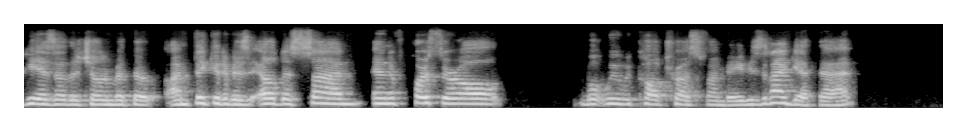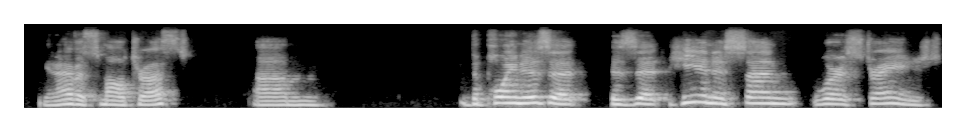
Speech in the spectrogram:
He has other children, but the, I'm thinking of his eldest son. And of course, they're all what we would call trust fund babies. And I get that. You know, I have a small trust. Um, the point is that is that he and his son were estranged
